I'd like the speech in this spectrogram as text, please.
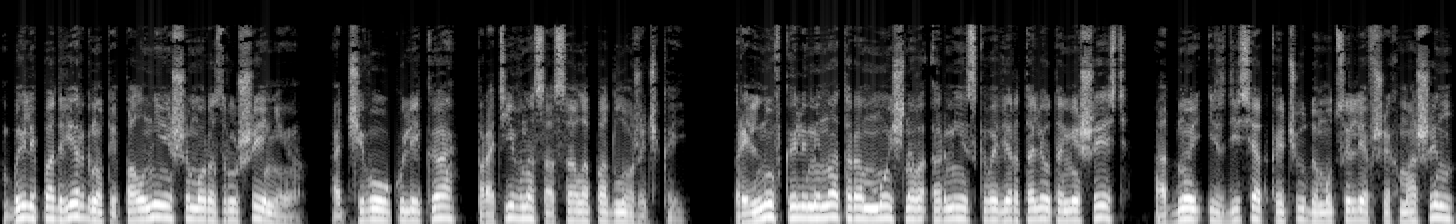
были подвергнуты полнейшему разрушению, отчего у кулика противно сосало под ложечкой. Прильнув к иллюминаторам мощного армейского вертолета Ми-6, одной из десятка чудом уцелевших машин,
